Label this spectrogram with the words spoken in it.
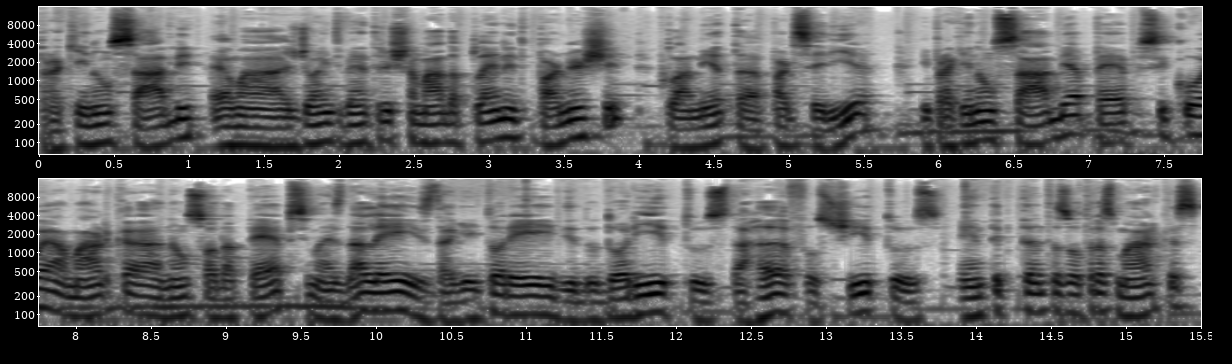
Para quem não sabe, é uma joint venture chamada Planet Partnership, Planeta Parceria, e para quem não sabe, a PepsiCo é a marca não só da Pepsi, mas da Lay's, da Gatorade, do Doritos, da Ruffles, Cheetos, entre tantas outras marcas.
